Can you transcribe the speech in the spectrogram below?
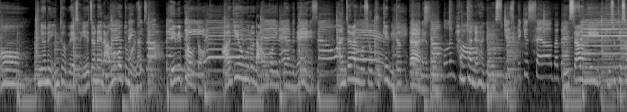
어, 그녀는 인터뷰에서 예전엔 아무것도 몰랐다. 베이비 파우더 아기용으로 나온 거기 때문에 안전한 것으로 굳게 믿었다라고 한탄을 하기도 했습니다. 이 싸움이 계속해서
